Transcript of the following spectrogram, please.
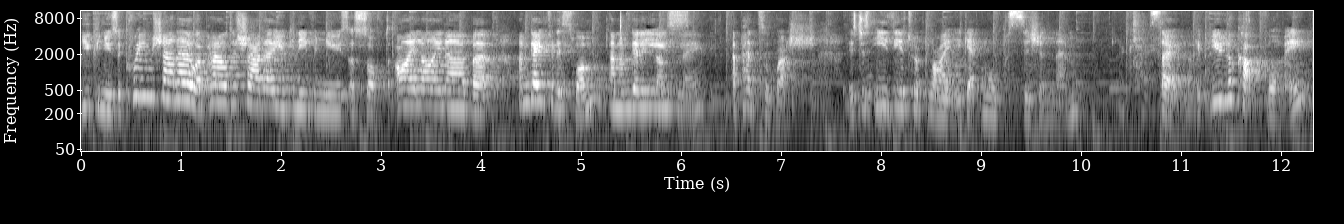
you can use a cream shadow, a powder shadow. You can even use a soft eyeliner, but I'm going for this one, and I'm going to use Lovely. a pencil brush. It's just easier to apply it. You get more precision then. Okay. So if you look up for me,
